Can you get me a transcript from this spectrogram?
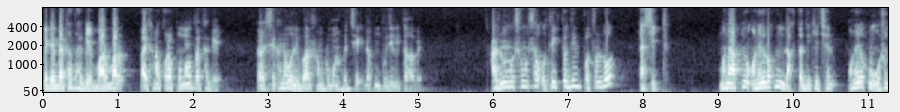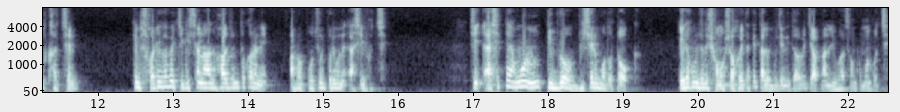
পেটে ব্যথা থাকে, বারবার পায়খানা করার প্রবণতা থাকে, তাহলে সেখানেও লিভার সংক্রমণ হয়েছে, এরকম বুঝে নিতে হবে। আট নম্বর সমস্যা, অতিরিক্ত দিন প্রচণ্ড অ্যাসিড। মানে আপনি অনেক রকম ডাক্তার দেখিয়েছেন, অনেক রকম ওষুধ খাচ্ছেন, কিন্তু সঠিকভাবে চিকিৎসা না হওয়ার জনিত কারণে আপনার প্রচুর পরিমাণে অ্যাসিড হচ্ছে। সেই অ্যাসিডটা এমন তীব্র বিষের মতো টক, এরকম যদি সমস্যা হয়ে থাকে তাহলে বুঝে নিতে হবে যে আপনার লিভার সংক্রমণ হচ্ছে।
